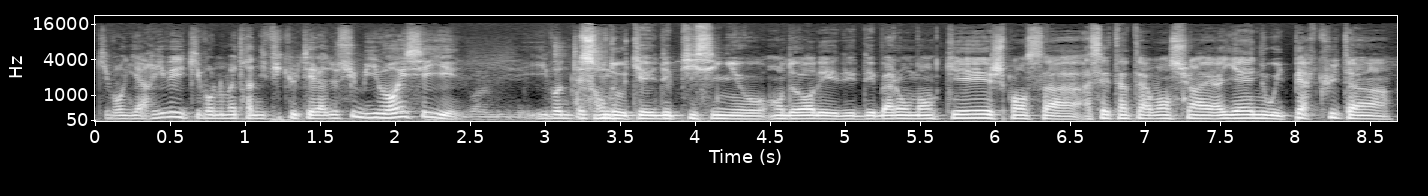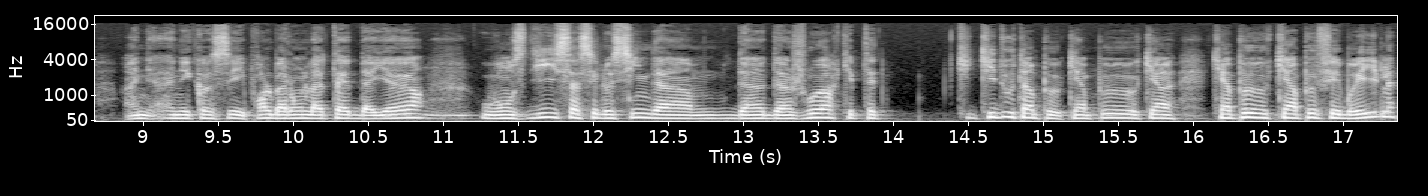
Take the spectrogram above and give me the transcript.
qu'ils vont y arriver, qu'ils vont nous mettre en difficulté là-dessus, mais ils vont essayer. Ils vont Sans doute, il y a eu des petits signaux. En dehors des, ballons manqués, je pense à, cette intervention aérienne où il percute un, un, Écossais, il prend le ballon de la tête d'ailleurs, mm-hmm. où on se dit, ça c'est le signe d'un joueur qui est peut-être qui, doute un peu, qui est un peu, qui, est un peu, qui est un peu fébrile.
